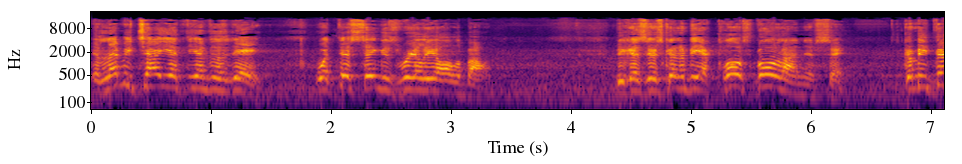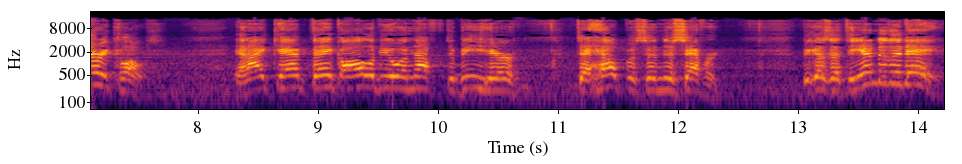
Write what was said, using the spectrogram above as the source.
And let me tell you at the end of the day what this thing is really all about. Because there's going to be a close vote on this thing. It's going to be very close. And I can't thank all of you enough to be here to help us in this effort. Because at the end of the day,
